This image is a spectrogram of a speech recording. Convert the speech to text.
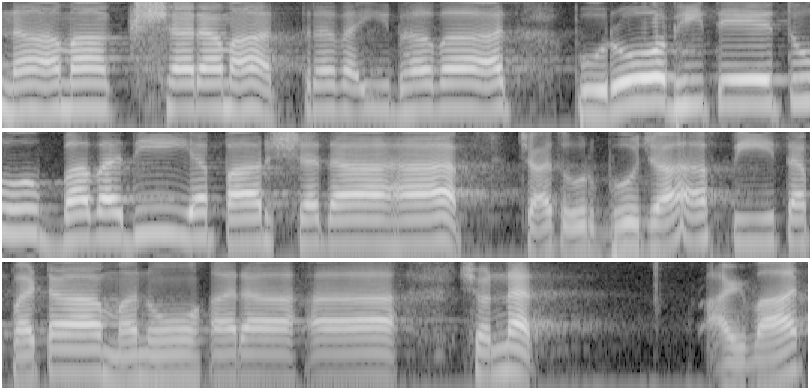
नामाक्षरमात्र वैभवात् पुरोभिते तु भवदीय சதுர்புஜா பீத பட்டா மனோகரா சொன்னார். ஆழ்வார்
